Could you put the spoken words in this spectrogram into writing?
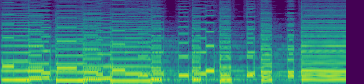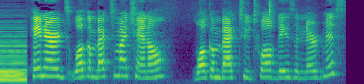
Hey nerds, welcome back to my channel. Welcome back to 12 Days of Nerdmas.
